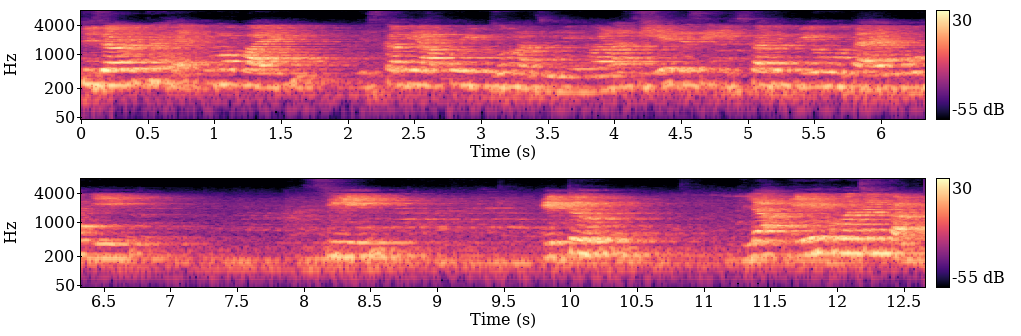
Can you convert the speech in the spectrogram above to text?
इज़ जो हेल्पिंग वर्ब आएगी, इसका भी आपको यूज़ होना चाहिए। आना चाहिए, जैसे इसका जो प्रयोग होता है वो ही सी इट या एक वचन करता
